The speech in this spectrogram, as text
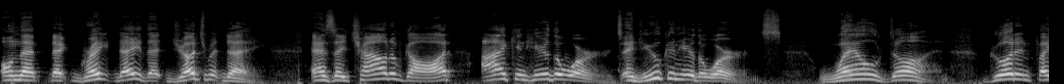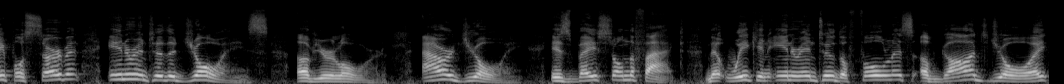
On that, that great day, that judgment day, as a child of God, I can hear the words, and you can hear the words. Well done, good and faithful servant, enter into the joys of your Lord. Our joy is based on the fact that we can enter into the fullness of God's joy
